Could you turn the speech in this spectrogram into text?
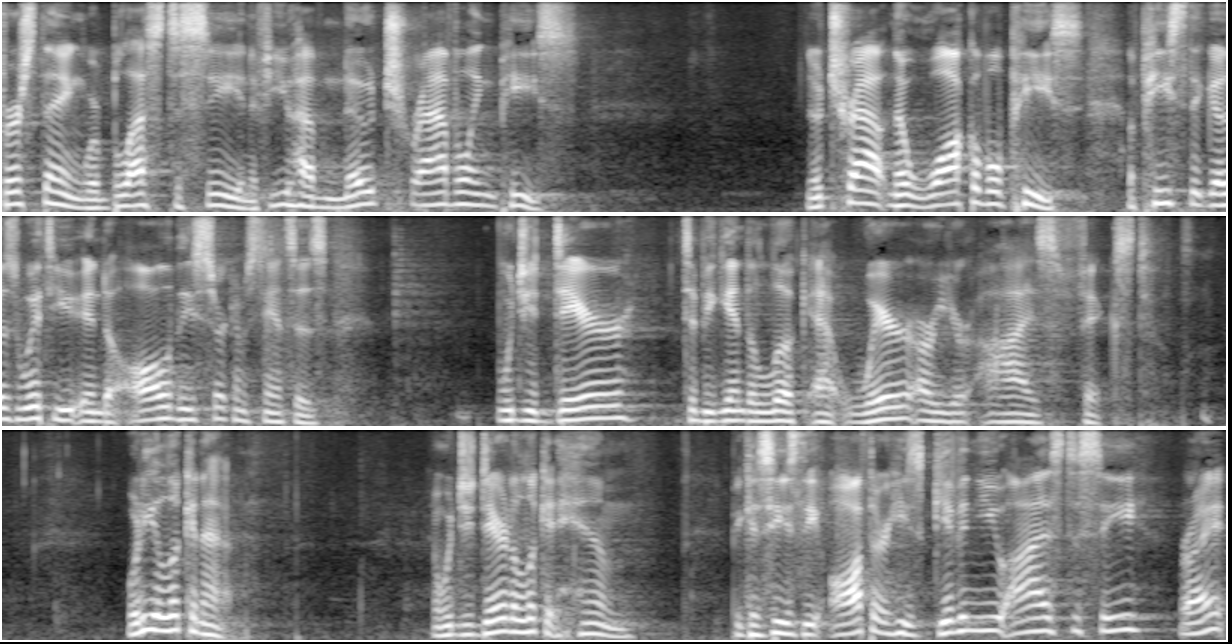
First thing we're blessed to see, and if you have no traveling peace, no tra- no walkable peace, a peace that goes with you into all of these circumstances, would you dare to begin to look at where are your eyes fixed? What are you looking at? And would you dare to look at him? Because he's the author, he's given you eyes to see, right?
